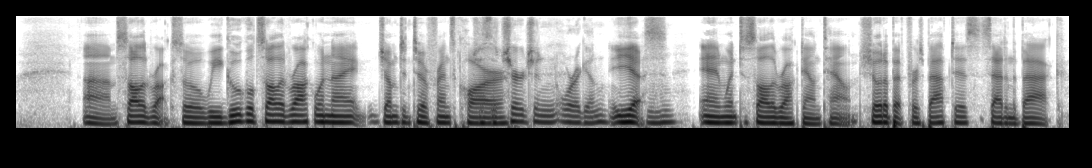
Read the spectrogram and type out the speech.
Um, Solid Rock. So we Googled Solid Rock one night, jumped into a friend's Which car. a church in Oregon. Yes. Mhm. And went to Solid Rock downtown. Showed up at First Baptist, sat in the back.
